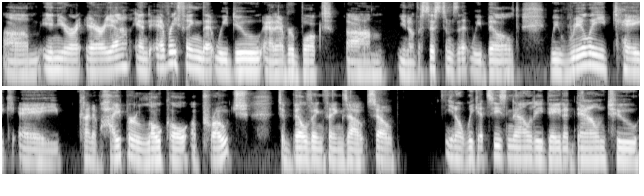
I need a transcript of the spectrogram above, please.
um, in your area, and everything that we do at Everbooked. Um, you know the systems that we build, we really take a kind of hyper local approach to building things out. So you know, we get seasonality data down to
